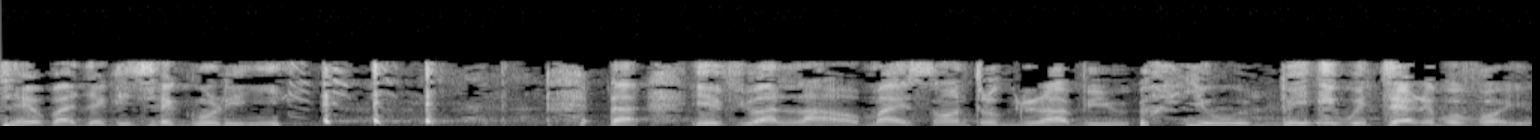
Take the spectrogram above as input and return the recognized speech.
that if you allow my son to grab you, you will be it will be terrible for you.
